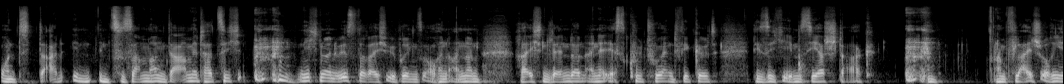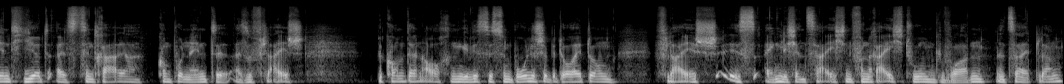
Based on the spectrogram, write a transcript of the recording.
und da in, im Zusammenhang damit hat sich nicht nur in Österreich übrigens, auch in anderen reichen Ländern eine Esskultur entwickelt, die sich eben sehr stark am Fleisch orientiert als zentraler Komponente. Also Fleisch bekommt dann auch eine gewisse symbolische Bedeutung. Fleisch ist eigentlich ein Zeichen von Reichtum geworden, eine Zeit lang.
